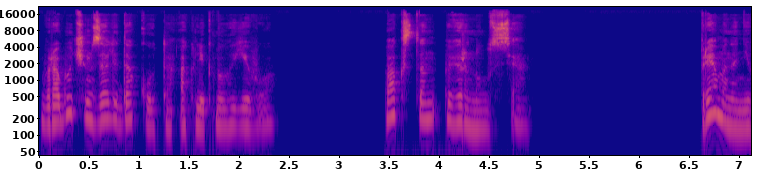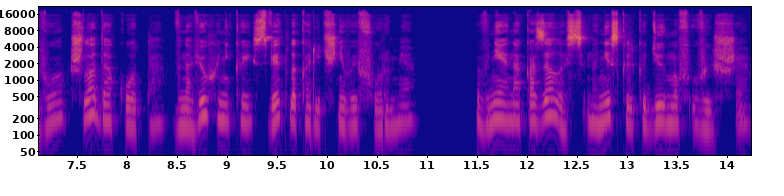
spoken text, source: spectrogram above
В рабочем зале Дакота окликнула его. Пакстон повернулся. Прямо на него шла Дакота в навехонькой светло-коричневой форме. В ней она казалась на несколько дюймов выше.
